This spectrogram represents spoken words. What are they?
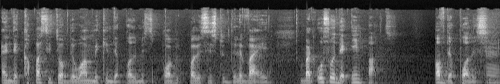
and the capacity of the one making the policies, policies to deliver it, but also the impact of the policy, mm.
